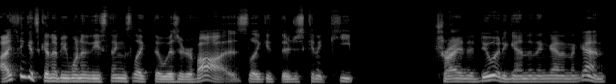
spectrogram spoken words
I think it's going to be one of these things like the Wizard of Oz. Like they're just going to keep trying to do it again and again and again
